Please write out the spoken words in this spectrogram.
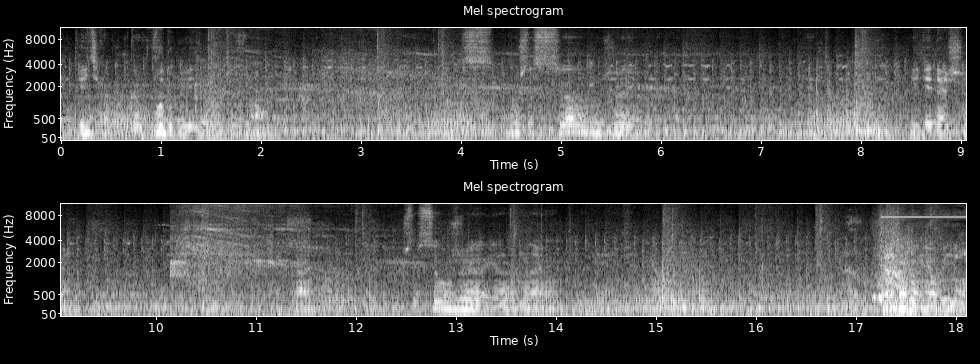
Вот Видите, как, как воду глядел, вот узнал. Потому что все уже... Нет. Иди дальше. Правильно. Что все уже, я знаю, блядь. Как он меня увидел?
